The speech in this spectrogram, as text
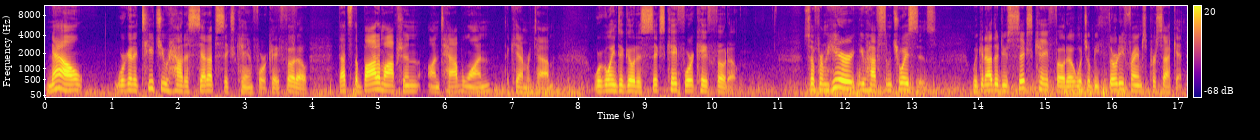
Now we're going to teach you how to set up 6K and 4K photo. That's the bottom option on tab 1, the camera tab. We're going to go to 6K, 4K photo. So from here, you have some choices. We can either do 6K photo, which will be 30 frames per second.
